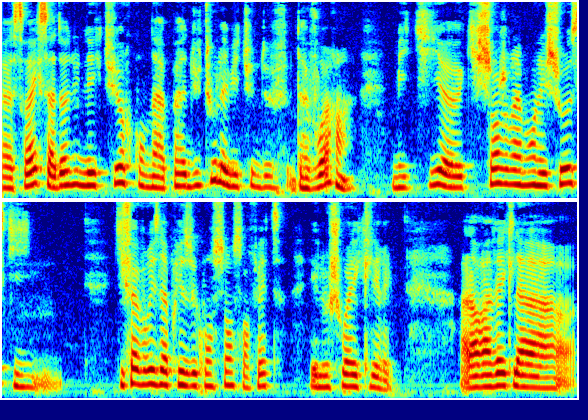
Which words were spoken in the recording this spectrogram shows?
euh, c'est vrai que ça donne une lecture qu'on n'a pas du tout l'habitude de- d'avoir, mais qui, euh, qui change vraiment les choses, qui, qui favorise la prise de conscience en fait et le choix éclairé. Alors avec la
